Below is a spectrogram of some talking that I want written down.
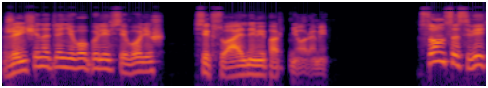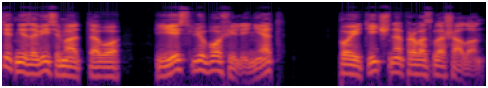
Женщины для него были всего лишь сексуальными партнерами. Солнце светит независимо от того, есть любовь или нет, поэтично провозглашал он.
